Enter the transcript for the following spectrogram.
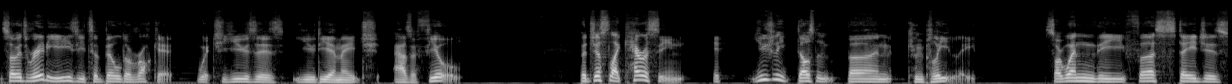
So it's really easy to build a rocket which uses UDMH as a fuel. But just like kerosene, it usually doesn't burn completely. So when the first stages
